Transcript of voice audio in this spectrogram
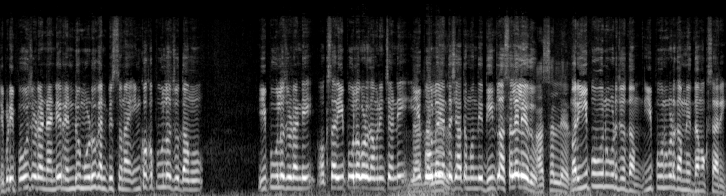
ఇప్పుడు ఈ పువ్వు చూడండి అండి. రెండు మూడు కనిపిస్తున్నాయి. ఇంకొక పువ్వులో చూద్దాము. ఈ పువ్వులో చూడండి. ఒకసారి ఈ పువ్వులో కూడా గమనించండి. ఈ పువ్వులో ఎంత శాతం ఉంది? దీంట్లో అసలే లేదు. మరి ఈ పువ్వును కూడా చూద్దాం. ఈ పువ్వును కూడా గమనిద్దాం ఒకసారి.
